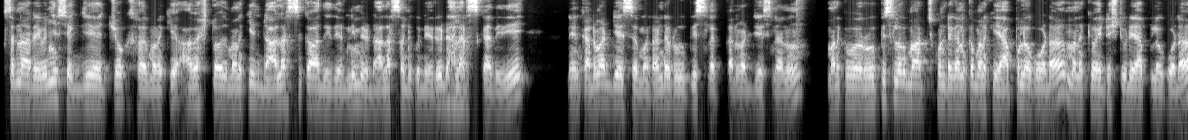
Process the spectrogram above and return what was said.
ఒకసారి నా రెవెన్యూ చెక్ చేయొచ్చు. ఒకసారి మనకి ఆగస్ట్లో మనకి డాలర్స్ కాదు ఇది అన్ని. మీరు డాలర్స్ అనుకునేరు డాలర్స్ కాదు ఇది. నేను కన్వర్ట్ చేసామాట అంటే రూపీస్ లెక్క కన్వర్ట్ చేసినాను. మనకు రూపీస్లో మార్చుకుంటే కనుక మనకి యాప్లో కూడా మనకి వైట్ స్టూడియో యాప్లో కూడా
